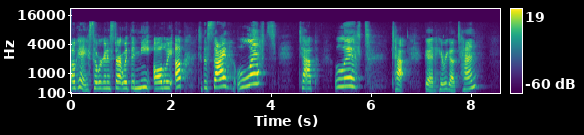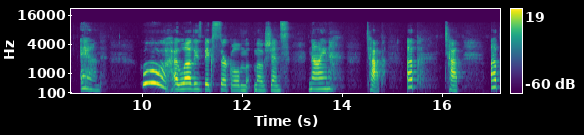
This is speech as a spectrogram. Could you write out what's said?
Okay, so we're gonna start with the knee all the way up to the side. Lift, tap, lift, tap. Good, here we go. 10 and, whoo, I love these big circle motions. Nine, tap, up, tap, up,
